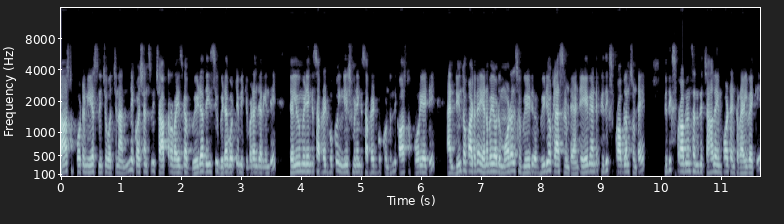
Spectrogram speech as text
last fourteen years నుంచి వచ్చిన అన్ని క్వశ్చన్స్ని చాప్టర్ వైజ్గా వీడియో తీసి విడగొట్టి మీకు ఇవ్వడం జరిగింది. Telugu medium separate book English medium separate book ఉంటుంది. కాస్ట్ ఫోర్ ఎయిటీ అండ్ దీంతో పాటుగా ఎనభై ఏడు మోడల్స్ వీడియో వీడియో క్లాసులు ఉంటాయి. అంటే ఏవి అంటే ఫిజిక్స్ ప్రాబ్లమ్స్ ఉంటాయి. ఫిజిక్స్ ప్రాబ్లమ్స్ అనేది చాలా ఇంపార్టెంట్ రైల్వేకి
